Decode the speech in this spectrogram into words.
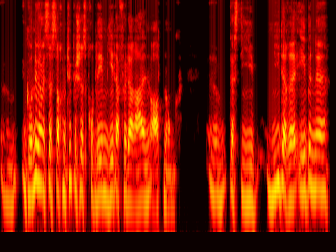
Ähm, Im Grunde genommen ist das doch ein typisches Problem jeder föderalen Ordnung. Ähm, dass die niedere Ebene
